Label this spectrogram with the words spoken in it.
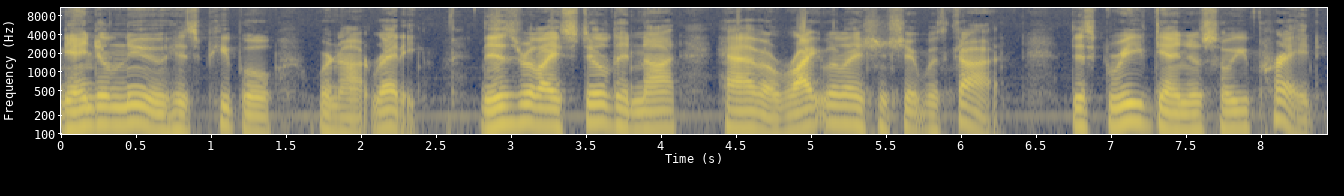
Daniel knew his people were not ready. The Israelites still did not have a right relationship with God. This grieved Daniel, so he prayed.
